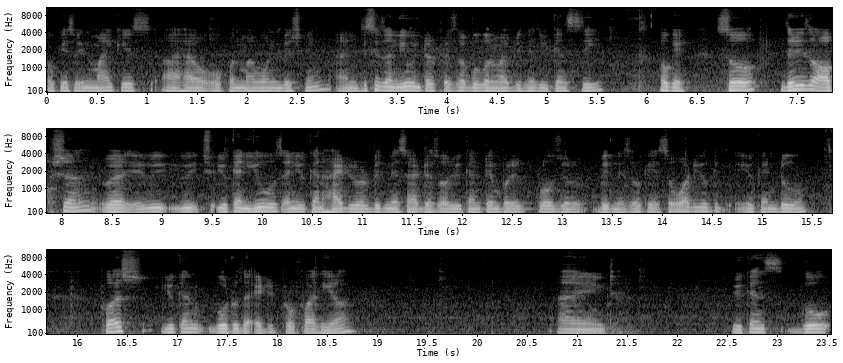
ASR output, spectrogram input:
Okay so in my case i have opened my own listening and this is a new interface of google my business you can see. Okay so there is an option where we, which you can use and you can hide your business address or you can temporarily close your business. Okay so what you you can do first you can go to the edit profile here and you can go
